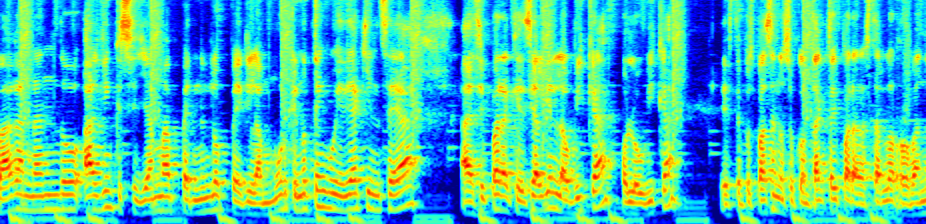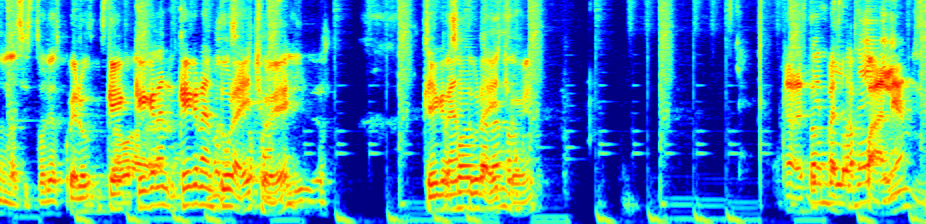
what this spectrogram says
va ganando alguien que se llama Penélope Glamour, que no tengo idea quién sea, así para que si alguien la ubica o lo ubica, este, pues pásenos su contacto ahí para estarlo robando en las historias. Pero qué, qué, gran, qué gran tour ha hecho, ¿eh? Líder. Qué gran tour ha hecho, ¿eh? Ah, está, está paleando.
